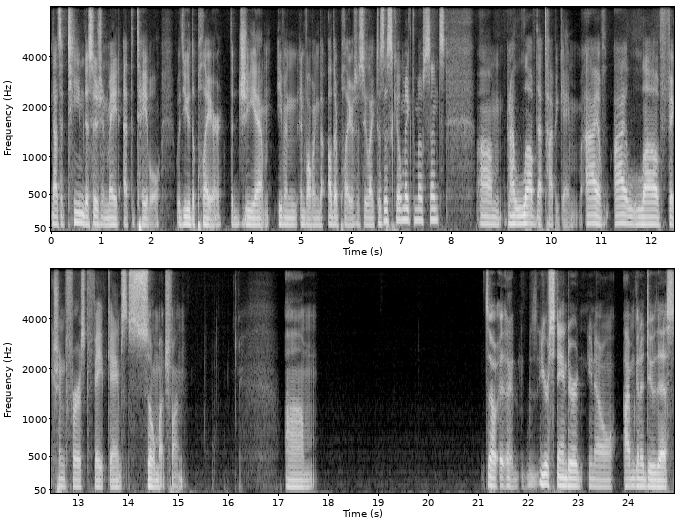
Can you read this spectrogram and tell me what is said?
that's a team decision made at the table with you, the player, the GM, even involving the other players to see like, does this skill make the most sense? Um, and I love that type of game. I have I love fiction first fate games. So much fun. Um. So uh, your standard, you know, I'm gonna do this.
